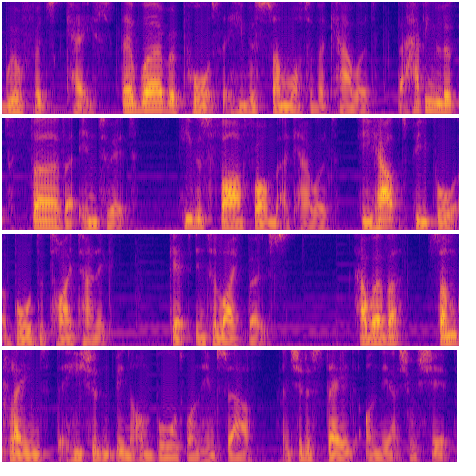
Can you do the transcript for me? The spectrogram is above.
Wilfred's case, there were reports that he was somewhat of a coward, but having looked further into it, he was far from a coward. He helped people aboard the Titanic get into lifeboats. However, some claimed that he shouldn't been on board one himself and should have stayed on the actual ship.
